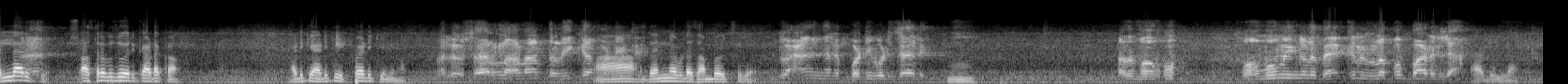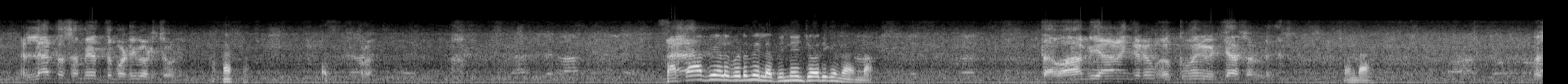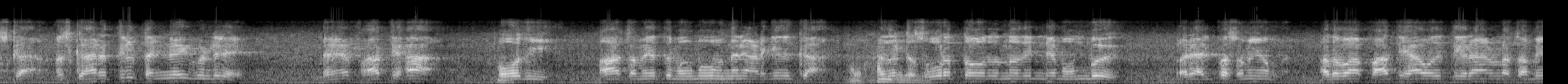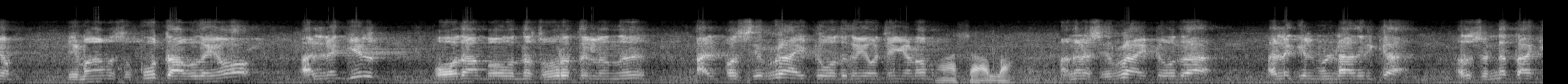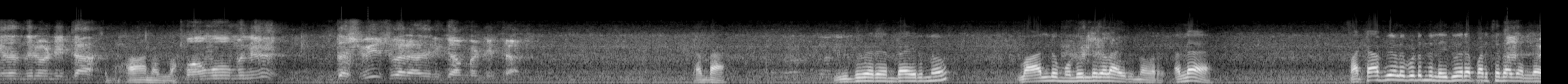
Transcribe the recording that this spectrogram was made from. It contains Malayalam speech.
എല്ലാവർക്കും അസ്രഫ് സുവർക്ക് അടക്കാം. അടിക്കാം അടിക്കും ഇപ്പം അടിക്കും നിങ്ങൾ. നല്ല ഉഷാറുള്ള ആളാണ് തെളിയിക്കാൻ ആ ഇതന്നെ ഇവിടെ സംഭവിച്ചത്. ഇങ്ങനെ പൊടി പൊടിച്ചാൽ. അത് മോമൂമിങ്ങൾ ബാക്കിൽ ഉള്ളപ്പം പാടില്ല. അതില്ല അല്ലാത്ത സമയത്ത് പണി പഠിച്ചോളൂ സക്കാഫികൾ വിടുന്നില്ല പിന്നെയും ചോദിക്കുന്നണ്ട തവാബിയാണെങ്കിലും ഹുക്കുമിന് വ്യത്യാസമുണ്ട്. നിസ്കാ- നിസ്കാരത്തിൽ തന്നെ കൊണ്ടില്ലേ? ഫാത്തിഹ ഓതി. ആ സമയത്ത് മഹ്മൂം ഇങ്ങനെ അടങ്ങി നിൽക്കുക. എന്നിട്ട് സൂറത്തോതുന്നതിന്റെ മുമ്പ് ഒരല്പസമയം അഥവാ ഫാത്തിഹ ഓതി തീരാനുള്ള സമയം ഇമാമ് സുക്കൂത്താവുകയോ അല്ലെങ്കിൽ ഓതാൻ പോകുന്ന സൂറത്തിൽ നിന്ന് അല്പം സിറായിട്ട് ഓതുകയോ ചെയ്യണം. അങ്ങനെ സിറായിട്ട് ഓതുക അല്ലെങ്കിൽ മുണ്ടാതിരിക്ക അത് സുന്നത്താക്കിയത് എന്തിനു വേണ്ടിയിട്ടാ? മോമോമിന് തശ്വീസ് വരാതിരിക്കാൻ വേണ്ടിയിട്ടാണ്. ഇതുവരെ എന്തായിരുന്നു? വാലിൽ മുതലുകളായിരുന്നവർ അല്ലേ? സക്കാഫികൾ വിടുന്നില്ല ഇതുവരെ പഠിച്ചത് അതല്ലേ?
